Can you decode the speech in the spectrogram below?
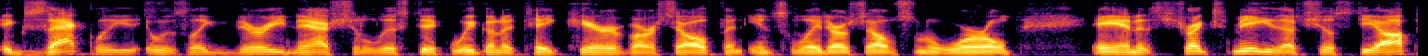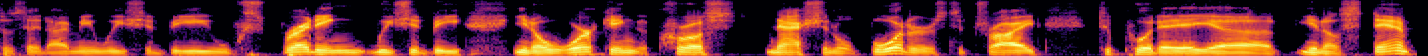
exactly. It was like very nationalistic. We're going to take care of ourselves and insulate ourselves from the world. And it strikes me that's just the opposite. I mean, we should be spreading. We should be, you know, working across national borders to try to put a, uh, you know, stamp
